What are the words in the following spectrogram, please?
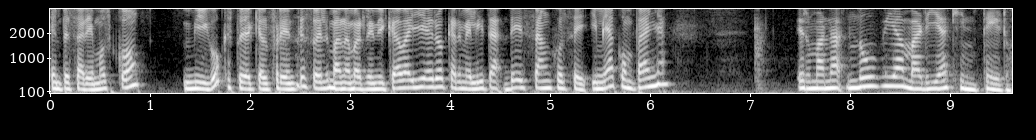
Empezaremos conmigo, que estoy aquí al frente, soy hermana Marlene Caballero, Carmelita de San José, y me acompaña. Hermana Nubia María Quintero.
